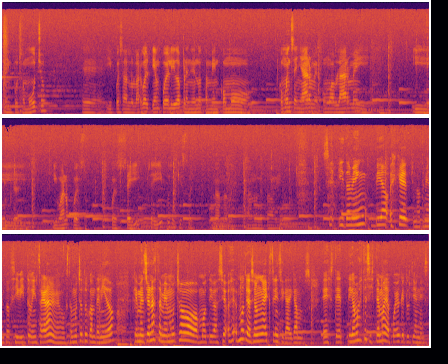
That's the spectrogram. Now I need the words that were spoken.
me impulsó mucho eh, y pues a lo largo del tiempo he ido aprendiendo también cómo, cómo enseñarme, cómo hablarme y, y, bueno, pues, pues seguí, seguí, pues aquí estoy. Dándole. Dándole todavía. Sí, y también vi, es que, no te miento, sí vi tu Instagram y me gustó mucho tu contenido, que mencionas también mucho motivación, es motivación extrínseca, digamos, este, digamos este sistema de apoyo que tú tienes.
